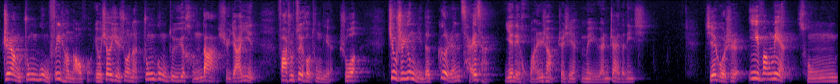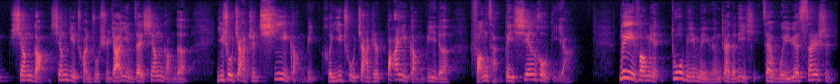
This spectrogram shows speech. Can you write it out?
这让中共非常恼火。有消息说呢，中共对于恒大、许家印发出最后通牒，说就是用你的个人财产也得还上这些美元债的利息。结果是一方面，从香港相继传出许家印在香港的一处价值七亿港币和一处价值八亿港币的房产被先后抵押；另一方面，多笔美元债的利息在违约三十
